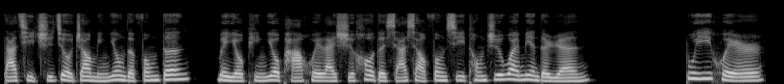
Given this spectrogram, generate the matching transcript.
打起持久照明用的风灯，闷油瓶又爬回来时候的狭小缝隙，通知外面的人。不一会儿，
